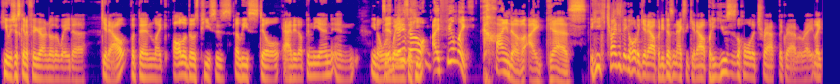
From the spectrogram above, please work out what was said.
he was just going to figure out another way to get out, but then like all of those pieces at least still added up in the end and you know, Did they that he? I feel like kind of, I guess. he tries to take a hole to get out, but he doesn't actually get out. But he uses the hole to trap the grabber, right? Like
